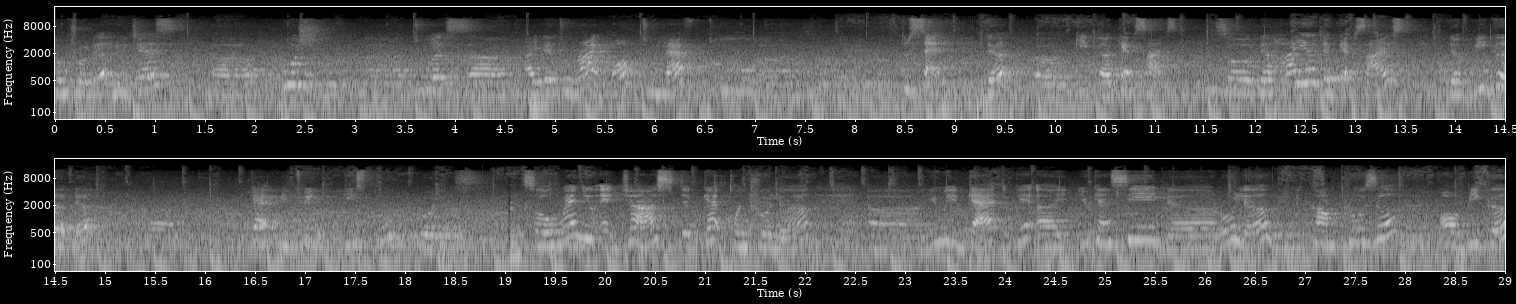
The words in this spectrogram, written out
controller? You just uh, push uh, towards uh, either to right or to left the uh, uh, gap size. So the higher the gap size, the bigger the uh, gap between these two rollers. So when you adjust the gap controller, uh, you will get, okay, uh, you can see the roller will become closer or bigger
